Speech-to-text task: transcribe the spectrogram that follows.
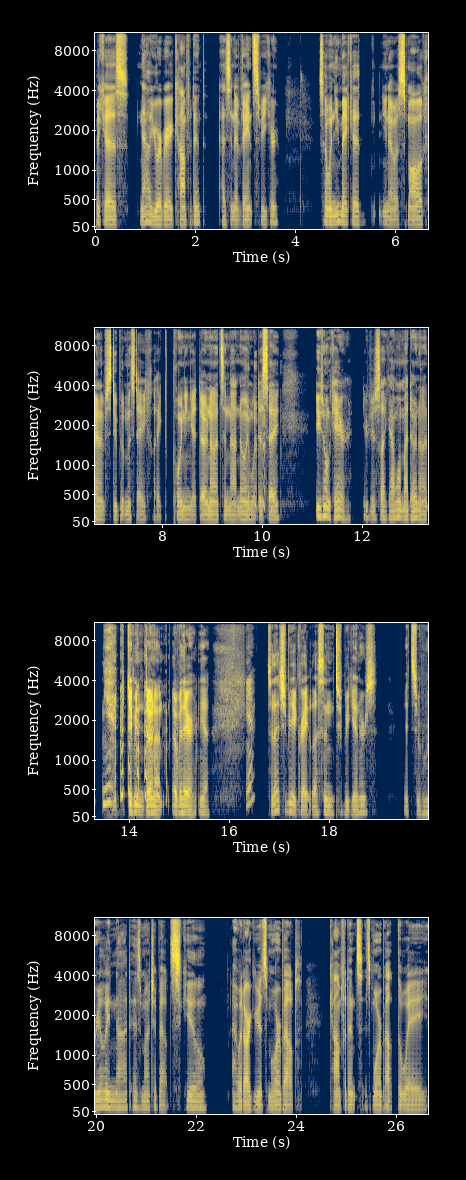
because now you are very confident as an advanced speaker. So when you make a, you know, a small kind of stupid mistake like pointing at donuts and not knowing what to say, you don't care. You're just like, I want my donut. Yeah. Give me donut over there. Yeah. So that should be a great lesson to beginners. It's really not as much about skill. I would argue it's more about confidence. It's more about the way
